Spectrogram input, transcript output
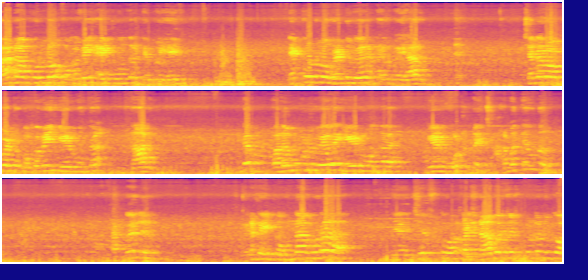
ఖానాపూర్లో ఒక వెయ్యి ఐదు వందల డెబ్బై ఐదు. నెక్కోడ్లో రెండు వేల నలభై ఆరు. చంద్రబాబుపేట ఒక వెయ్యి ఏడు వందల నాలుగు. అంటే పదమూడు వేల ఏడు వందల ఏడు ఓట్లు ఉన్నాయి. చాలా మంది ఉన్నారు. తక్కువే లేదు. అంటే ఇంకా ఉన్నా కూడా నేను చేసుకో అంటే నామోదు చేసుకుంటూ ఇంకో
